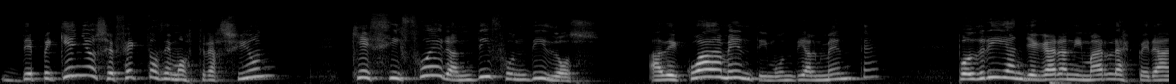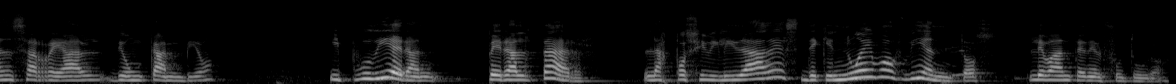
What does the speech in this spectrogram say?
de pequeños efectos de demostración que si fueran difundidos adecuadamente y mundialmente, podrían llegar a animar la esperanza real de un cambio y pudieran peraltar las posibilidades de que nuevos vientos levanten el futuro.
